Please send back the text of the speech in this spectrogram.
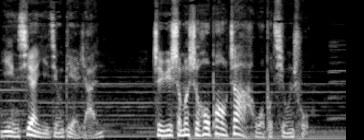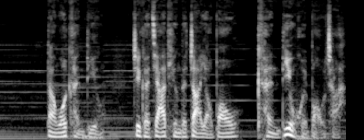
引线已经点燃，至于什么时候爆炸，我不清楚，但我肯定这个家庭的炸药包。肯定会爆炸。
